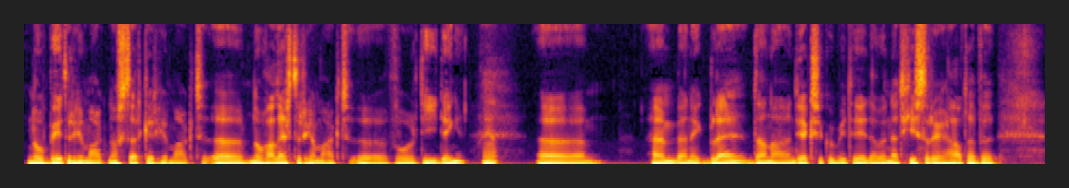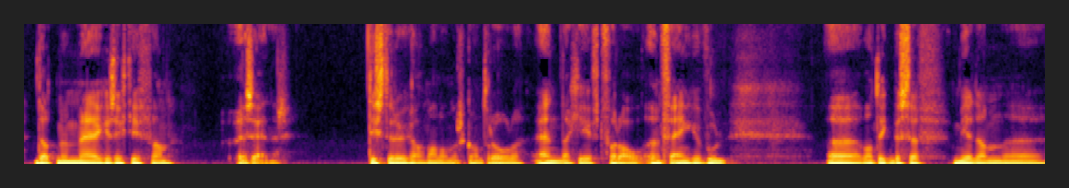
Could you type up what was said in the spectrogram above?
nog beter gemaakt, nog sterker gemaakt, uh, nog alerter gemaakt uh, voor die dingen. Ja. en ben ik blij dat na een directiecomité dat we net gisteren gehad hebben, dat men mij gezegd heeft van we zijn er. Het is terug allemaal onder controle. En dat geeft vooral een fijn gevoel. Uh, want ik besef meer dan uh,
